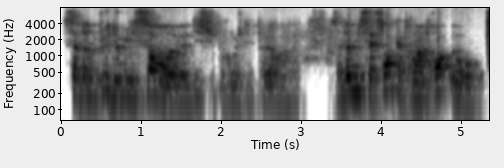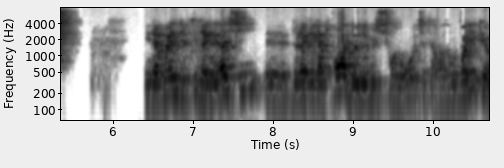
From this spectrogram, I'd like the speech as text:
ça donne plus de 1110, je ne sais pas comment je tout à l'heure, euh, ça donne 1783 euros. Et la moyenne des prix de l'agrégat ici, de l'agrégat 3 est de 2100 euros, etc. Donc vous voyez qu'il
